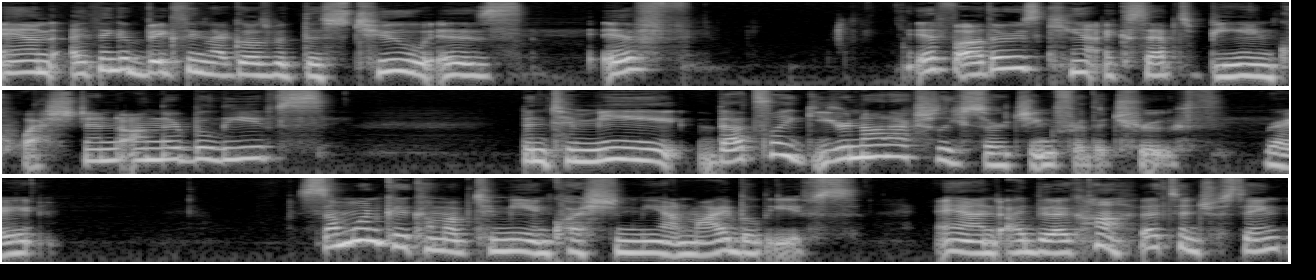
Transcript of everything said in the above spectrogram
And I think a big thing that goes with this too is if if others can't accept being questioned on their beliefs, then to me that's like you're not actually searching for the truth, right? Someone could come up to me and question me on my beliefs. And I'd be like, huh, that's interesting.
